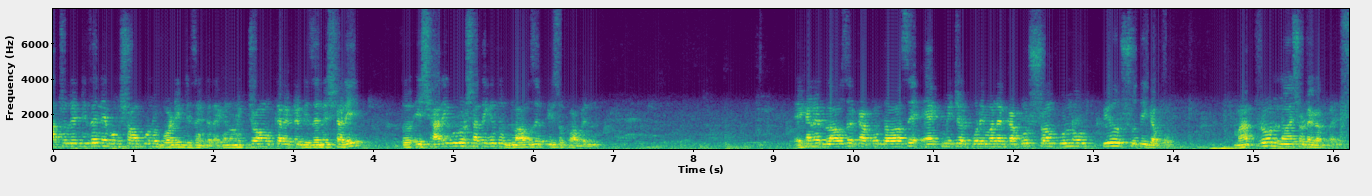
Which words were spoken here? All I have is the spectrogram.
আঁচলের ডিজাইন এবং সম্পূর্ণ বডির ডিজাইনটা দেখেন, অনেক চমৎকার একটা ডিজাইনের শাড়ি। তো এই শাড়িগুলোর সাথে কিন্তু ব্লাউজের পিসও পাবেন। এখানে ব্লাউজের কাপড় দেওয়া আছে, এক মিটার পরিমাণের কাপড়, সম্পূর্ণ পিওর সুতি কাপড়। মাত্র নয়শো টাকা প্রাইস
